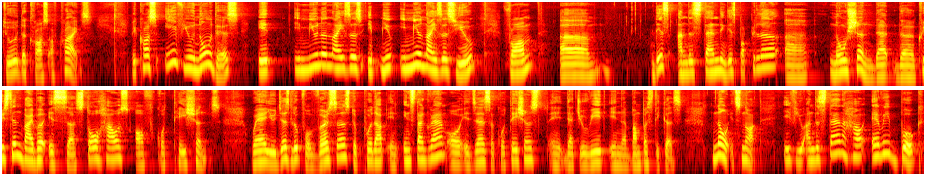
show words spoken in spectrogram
to the cross of Christ. Because if you know this, it immunizes, immunizes you from um, this understanding, this popular uh, notion that the Christian Bible is a storehouse of quotations, where you just look for verses to put up in Instagram or it's just quotations eh, that you read in bumper stickers. No, it's not. If you understand how every book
